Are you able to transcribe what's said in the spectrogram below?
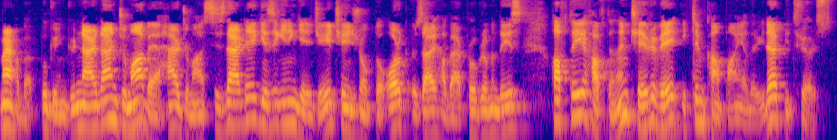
Merhaba, bugün günlerden cuma ve her cuma sizlerle Gezegenin Geleceği Change.org özel haber programındayız. Haftayı haftanın çevre ve iklim kampanyalarıyla bitiriyoruz.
